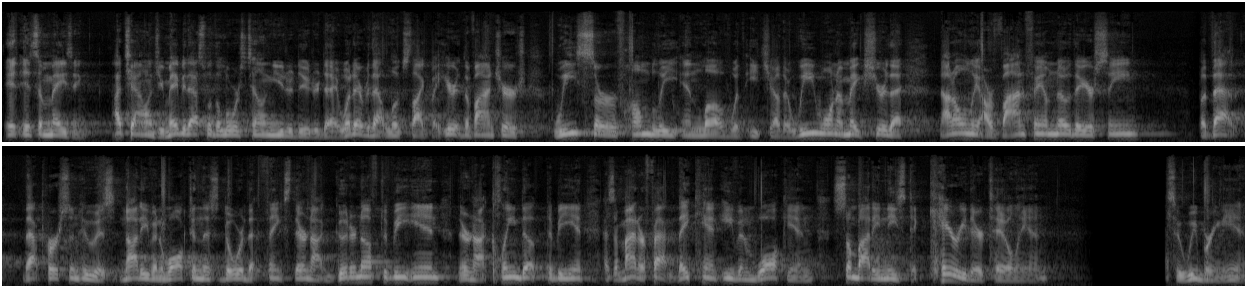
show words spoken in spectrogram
it, it's amazing. I challenge you. Maybe that's what the Lord's telling you to do today, whatever that looks like. But here at the Vine Church, we serve humbly in love with each other. We want to make sure that not only our Vine fam know they are seen, but that that person who has not even walked in this door that thinks they're not good enough to be in, they're not cleaned up to be in. As a matter of fact, they can't even walk in. Somebody needs to carry their tail in. That's who we bring in.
